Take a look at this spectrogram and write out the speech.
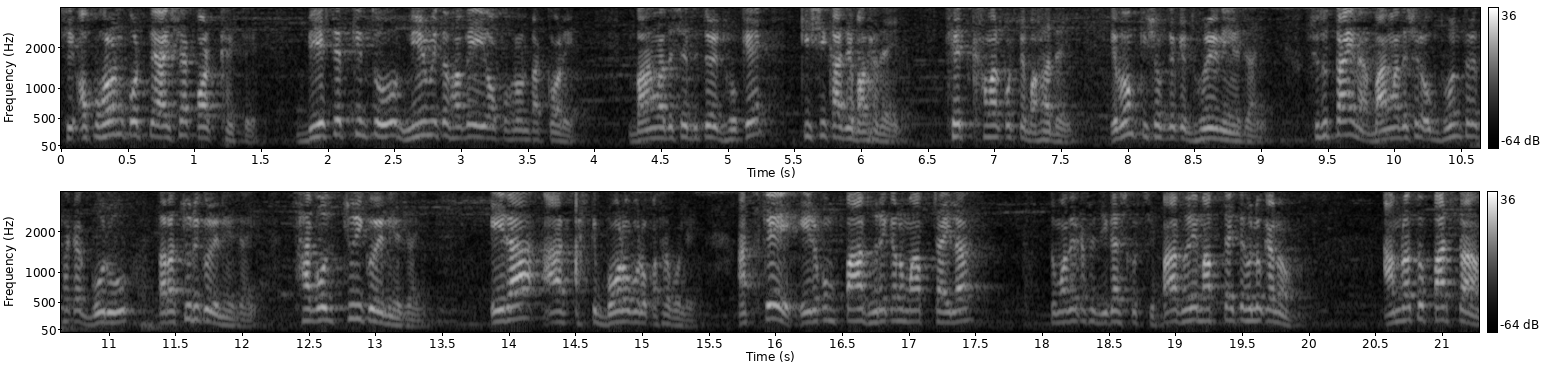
সেই অপহরণ করতে আয়সা কট খাইছে। বিএসএফ কিন্তু নিয়মিতভাবে এই অপহরণটা করে। বাংলাদেশের ভিতরে ঢোকে কৃষি কাজে বাধা দেয়, ক্ষেত খামার করতে বাধা দেয় এবং কৃষকদেরকে ধরে নিয়ে যায়। শুধু তাই না, বাংলাদেশের অভ্যন্তরে থাকা গরু তারা চুরি করে নিয়ে যায়, ছাগল চুরি করে নিয়ে যায়। এরা আজকে বড় বড় কথা বলে। আজকে এরকম পা ধরে কেন মাপ চাইলা? তোমাদের কাছে জিজ্ঞাসা করছি, পা ধরে মাপ চাইতে হলো কেন? আমরা তো পারতাম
